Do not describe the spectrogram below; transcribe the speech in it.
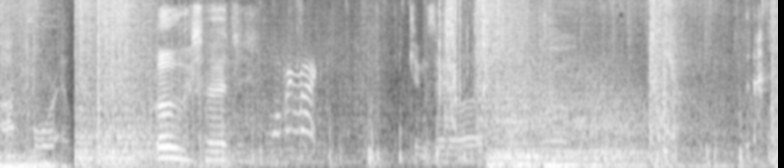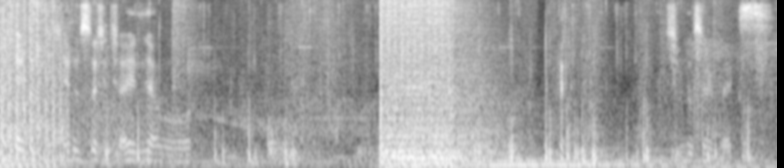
Op 4 어, 쉬어야지. 김세련. 잼수 진짜 했냐고. 심술 맥스.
